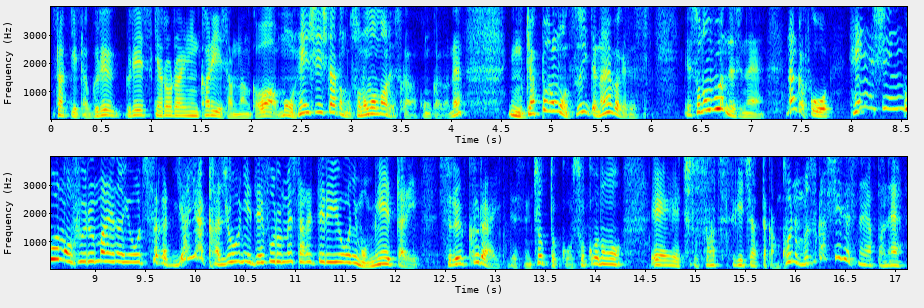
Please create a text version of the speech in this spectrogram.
さっき言ったグレグレイス・キャロライン・カリーさんなんかはもう変身した後もそのままですから今回はね。ギャップがもうついてないわけです。その分ですねなんかこう変身後の振る舞いの幼稚さがやや過剰にデフォルメされてるようにも見えたりするくらいですね。ちょっとこうそこの、え、ちょっと育ちすぎちゃったかこういうの難しいですねぱね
